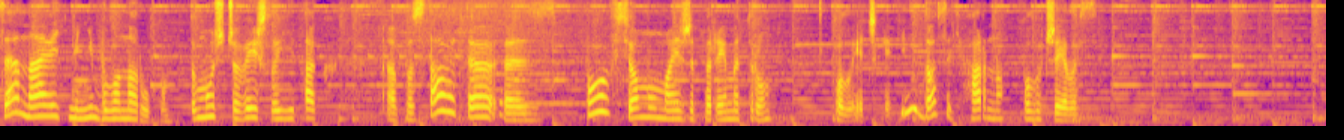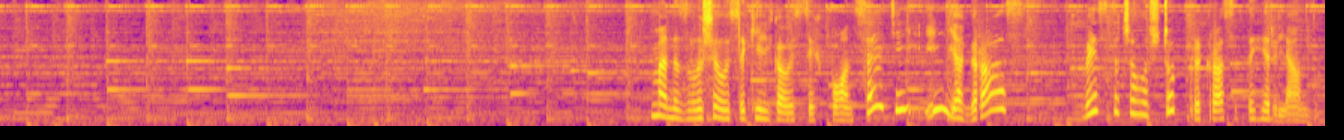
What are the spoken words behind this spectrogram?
це навіть мені було на руку, тому що вийшло її так е, поставити е, по всьому майже периметру полички. І досить гарно вийшло. У мене залишилося кілька ось цих пуансетів, і якраз вистачило, щоб прикрасити гірлянду.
